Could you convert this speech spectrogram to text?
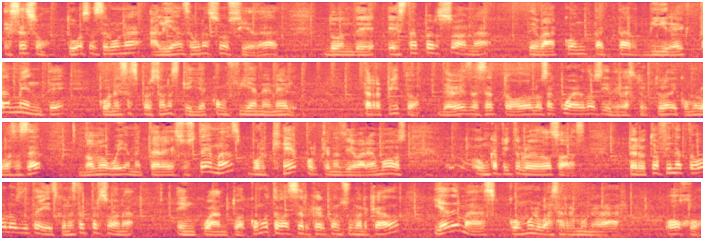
es eso, tú vas a hacer una alianza, una sociedad, donde esta persona te va a contactar directamente con esas personas que ya confían en él. Te repito, debes de hacer todos los acuerdos y de la estructura de cómo lo vas a hacer. No me voy a meter a esos temas. ¿Por qué? Porque nos llevaremos un capítulo de dos horas. Pero tú afina todos los detalles con esta persona en cuanto a cómo te vas a acercar con su mercado y además cómo lo vas a remunerar. Ojo,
